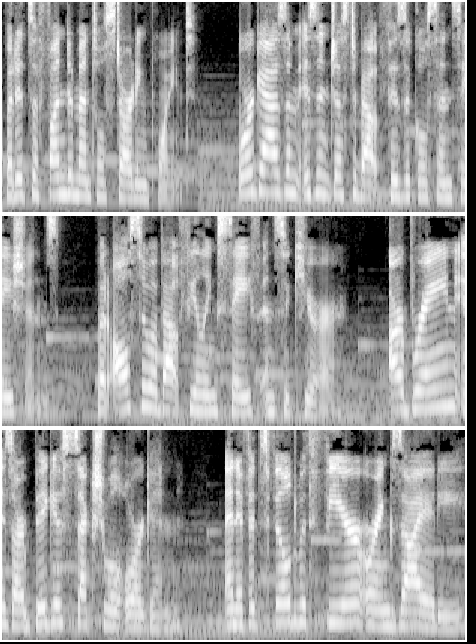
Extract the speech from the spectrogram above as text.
but it's a fundamental starting point. Orgasm isn't just about physical sensations, but also about feeling safe and secure. Our brain is our biggest sexual organ, and if it's filled with fear or anxiety,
